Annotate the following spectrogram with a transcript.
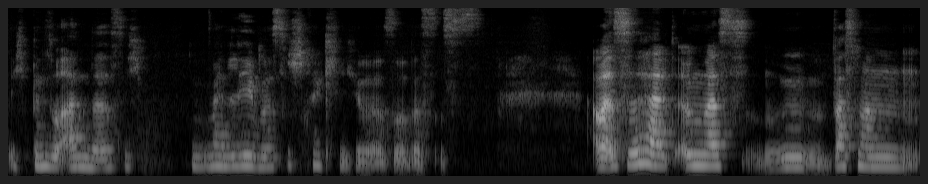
ich bin so anders, ich, mein Leben ist so schrecklich oder so. Das ist. Aber es ist halt irgendwas, m, was man,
